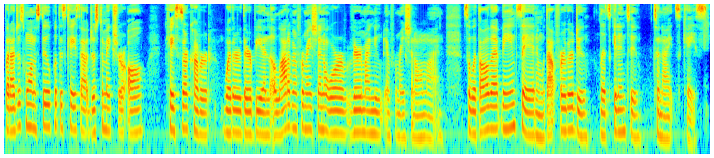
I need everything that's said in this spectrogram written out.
But I just want to still put this case out just to make sure all cases are covered, whether there be an, a lot of information or very minute information online. So, with all that being said, and without further ado, let's get into tonight's case.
